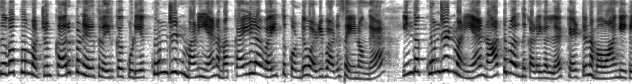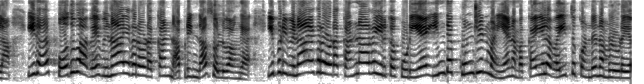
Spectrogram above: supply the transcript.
சிவப்பு மற்றும் கருப்பு நிறத்தில் இருக்கக்கூடிய குன்றின் மணியை நம்ம கையில் வைத்து கொண்டு வழிபாடு செய்யணுங்க. இந்த குன்றின் மணியை நாட்டு மருந்து கடைகளில் கேட்டு நம்ம வாங்கிக்கலாம். இதை பொதுவாகவே விநாயகரோட கண் அப்படின்னு தான் சொல்லுவாங்க. இப்படி விநாயகரோட கண்ணாக இருக்கக்கூடிய இந்த குன்றின் மணியை நம்ம கையில் வைத்து கொண்டு நம்மளுடைய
